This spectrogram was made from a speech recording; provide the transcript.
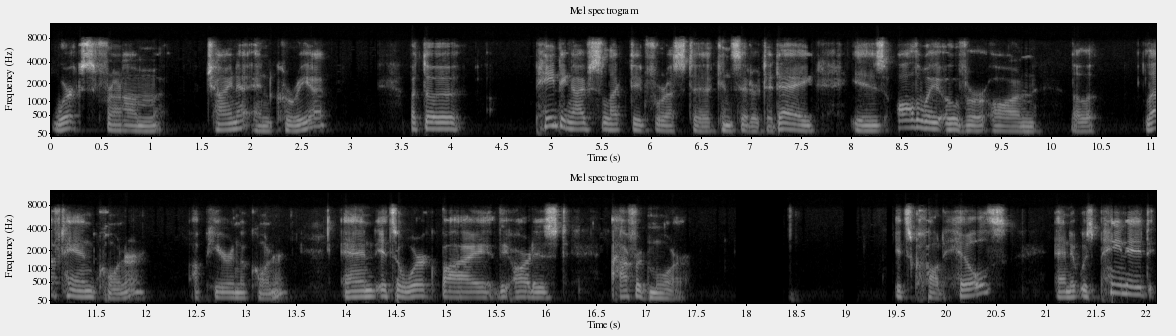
works from China and Korea. But the painting I've selected for us to consider today is all the way over on the left-hand corner, up here in the corner, and it's a work by the artist Alfred Maurer. It's called Hills, and it was painted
